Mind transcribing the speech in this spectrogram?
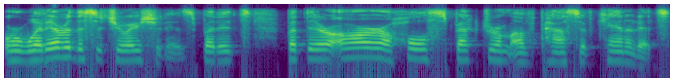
or whatever the situation is. But it's but there are a whole spectrum of passive candidates,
